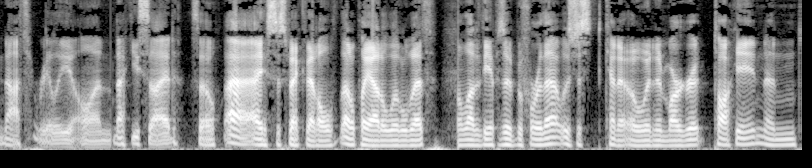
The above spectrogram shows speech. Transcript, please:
not really on Nucky's side. So I, I suspect that'll that'll play out a little bit. A lot of the episode before that was just kind of Owen and Margaret talking and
